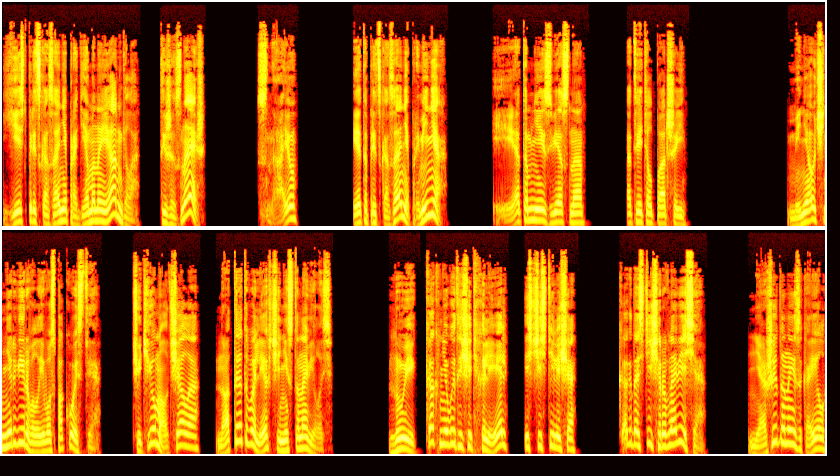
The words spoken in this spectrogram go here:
Есть предсказание про демона и ангела. Ты же знаешь? Знаю. Это предсказание про меня. И это мне известно, ответил падший. Меня очень нервировало его спокойствие. Чутье молчало, но от этого легче не становилось. Ну и как мне вытащить Халиэль из чистилища? Как достичь равновесия? Неожиданно Изакаил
